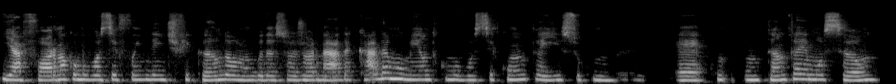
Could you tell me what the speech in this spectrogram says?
e a forma como você foi identificando ao longo da sua jornada, cada momento como você conta isso com, é, com, com tanta emoção,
